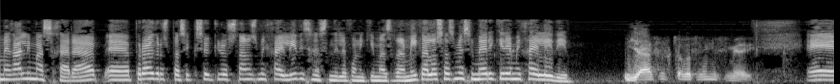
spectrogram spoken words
μεγάλη μας χαρά. Ε, Πρόεδρος Πασεξίου, ο κ. Στάνος Μιχαηλίδης, είναι στην τηλεφωνική μας γραμμή. Καλό σας μεσημέρι, κύριε Μιχαηλίδη. Γεια σας, καλό σας μεσημέρι. Ε,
